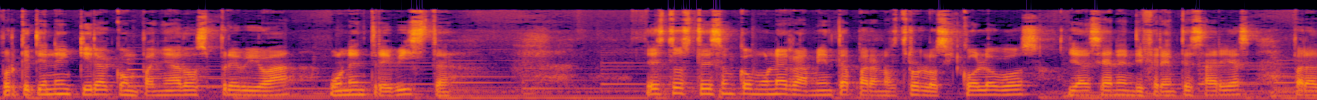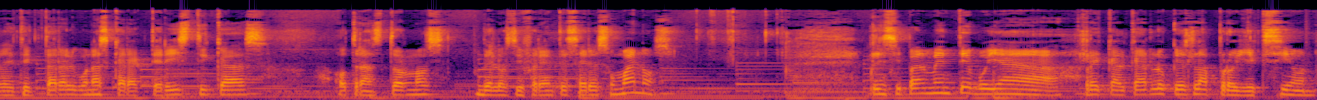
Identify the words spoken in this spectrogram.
Porque tienen que ir acompañados previo a una entrevista. Estos test son como una herramienta para nosotros los psicólogos, ya sean en diferentes áreas, para detectar algunas características o trastornos de los diferentes seres humanos. Principalmente voy a recalcar lo que es la proyección.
